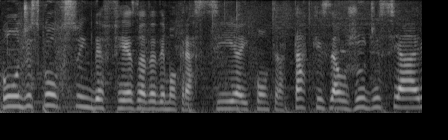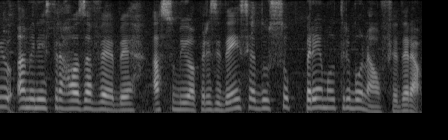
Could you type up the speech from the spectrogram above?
Com um discurso em defesa da democracia e contra ataques ao judiciário, a ministra Rosa Weber assumiu a presidência do Supremo Tribunal Federal.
